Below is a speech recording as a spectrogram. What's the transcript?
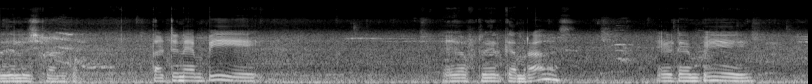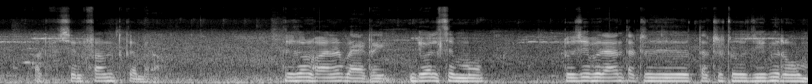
resolution అనుకో thirteen MP AF rear camera eight MP artificial front camera three thousand five hundred battery dual SIM two GB RAM thirty thirty two GB ROM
